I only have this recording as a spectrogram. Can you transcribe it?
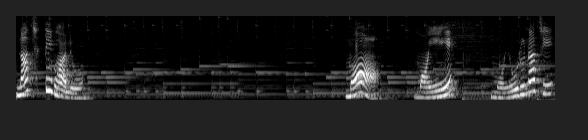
নাচতে ভালো। ম। ময়ে ময়ূর নাচে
